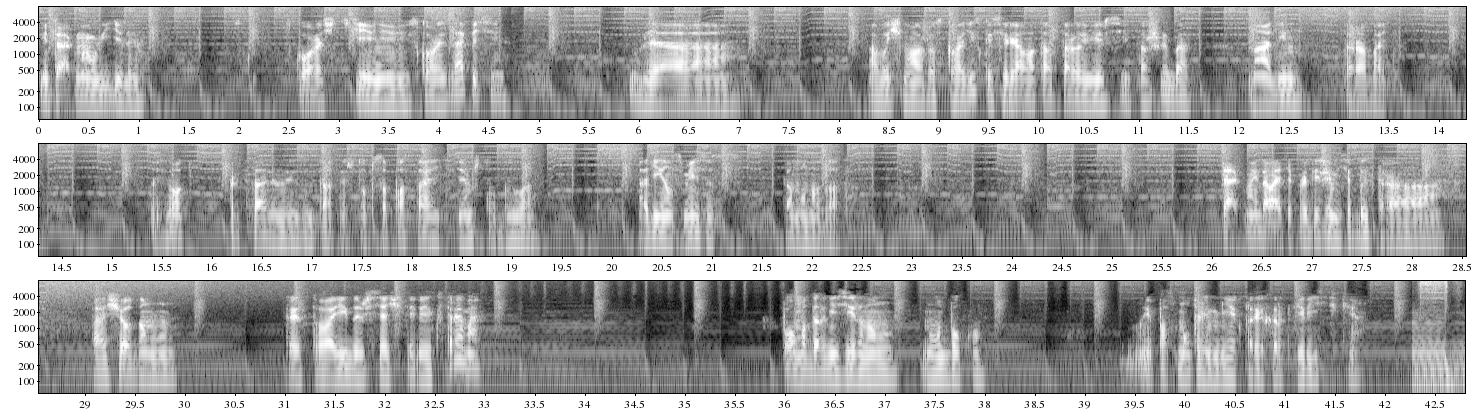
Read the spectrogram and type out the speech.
Итак, мы увидели скорость чтения и скорость записи для обычного жесткого диска сериала TA второй версии Toshiba на 1 терабайт. То есть вот представлены результаты, чтобы сопоставить с тем, что было 11 месяцев тому назад. Так, ну и давайте пробежимся быстро по еще одному тесту AIDA 64 Extreme по модернизированному ноутбуку. Ну и посмотрим некоторые характеристики. Так,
